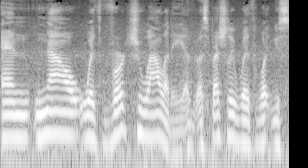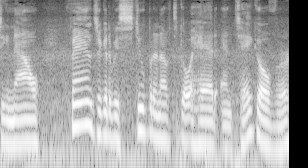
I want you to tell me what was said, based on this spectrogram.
And now, with virtuality, especially with what you see now, fans are going to be stupid enough to go ahead and take over.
